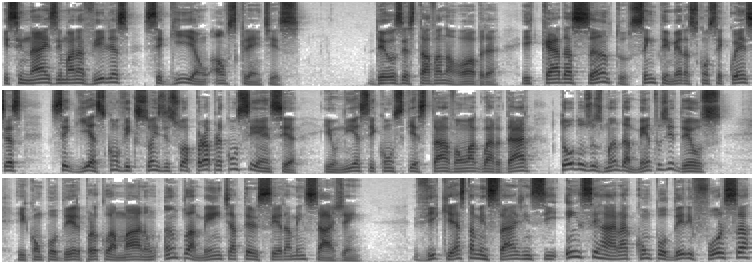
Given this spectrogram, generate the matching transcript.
e sinais e maravilhas seguiam aos crentes. Deus estava na obra, e cada santo, sem temer as consequências, seguia as convicções de sua própria consciência e unia-se com os que estavam a guardar todos os mandamentos de Deus, e com poder proclamaram amplamente a terceira mensagem vi que esta mensagem se encerrará com poder e força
